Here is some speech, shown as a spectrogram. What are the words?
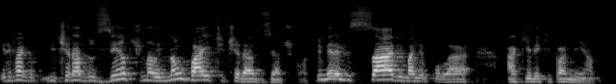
Ele vai me tirar 200? Não, ele não vai te tirar 200 conto. Primeiro, ele sabe manipular aquele equipamento.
